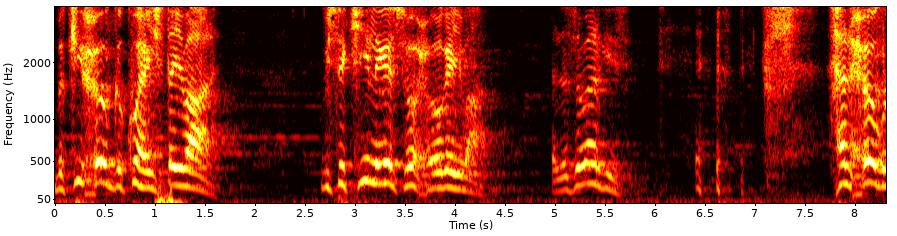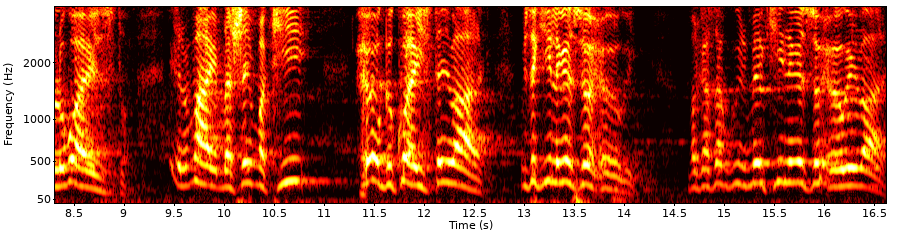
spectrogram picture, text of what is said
ma kii xoogga ku haystay baale mise kii laga soo xoogay baale? Ada soo arkiisi hal xoog lagu haysto ilmahay dhashay ma kii xoogga ku haystay baale mise kii laga soo xoogay markaasaan ku yidhi me kii laga soo xoogay baale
